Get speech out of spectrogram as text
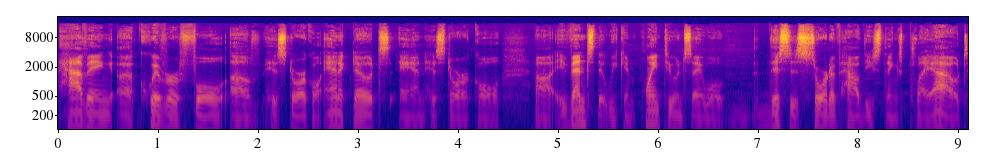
Having a quiver full of historical anecdotes and historical uh, events that we can point to and say well this is sort of how these things play out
